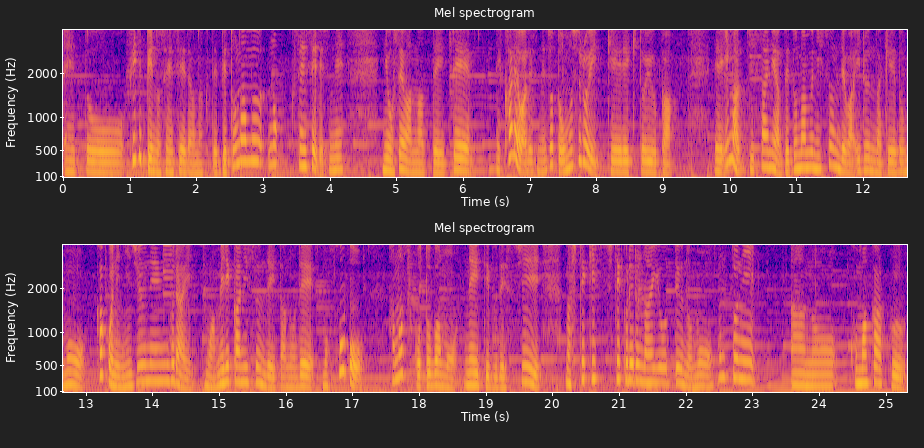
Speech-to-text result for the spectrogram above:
えーと、フィリピンの先生ではなくてベトナムの先生ですねにお世話になっていて彼はですねちょっと面白い経歴というか今実際にはベトナムに住んではいるんだけれども過去に20年ぐらいもうアメリカに住んでいたのでもうほぼ話す言葉もネイティブですし、まあ、指摘してくれる内容っていうのも本当にあの細かく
